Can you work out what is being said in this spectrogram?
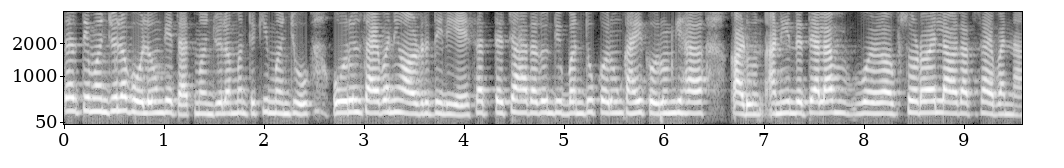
तर ते मंजूला बोलवून घेतात. मंजूला म्हणते की मंजू वरून साहेबांनी ऑर्डर दिली आहे. सत्याच्या हातातून ती बंदूक करून काही करून घ्या काढून आणि त्याला सोडवायला लावतात साहेबांना.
